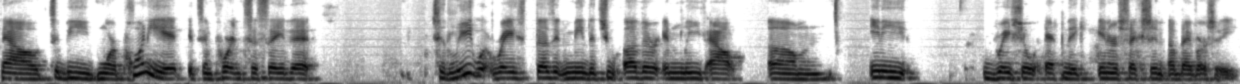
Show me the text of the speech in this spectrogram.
Now, to be more poignant, it's important to say that to lead with race doesn't mean that you other and leave out um, any racial, ethnic intersection of diversity.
